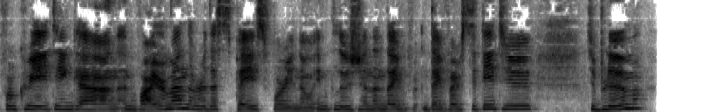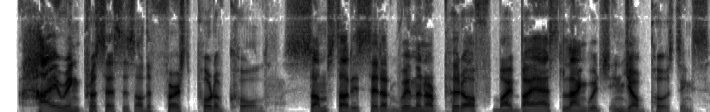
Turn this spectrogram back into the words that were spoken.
for creating an environment or the space for, you know, inclusion and div- diversity to, to bloom. Hiring processes are the first port of call. Some studies say that women are put off by biased language in job postings.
